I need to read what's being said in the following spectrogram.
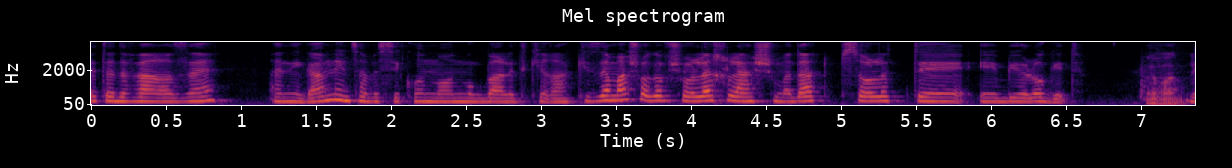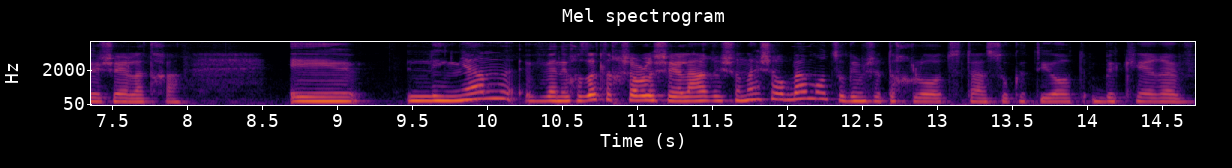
את הדבר הזה, אני גם נמצא בסיכון מאוד מוגבר לדקירה, כי זה משהו, אגב, שהולך להשמדת פסולת אה, אה, ביולוגית. הבנתי. לשאלתך. אה, לעניין, ואני חוזרת עכשיו לשאלה הראשונה, יש הרבה מאוד סוגים של תחלואות תעסוקתיות בקרב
